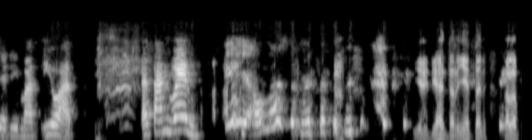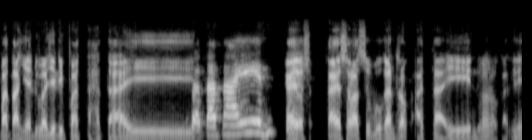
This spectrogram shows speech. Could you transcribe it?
jadi matiwat eh tanwen ya Allah ya di antaranya tan- kalau patahnya dua jadi patah tai. batatain Kayak kayak sholat subuh kan rokaatain dua rokaat ini.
